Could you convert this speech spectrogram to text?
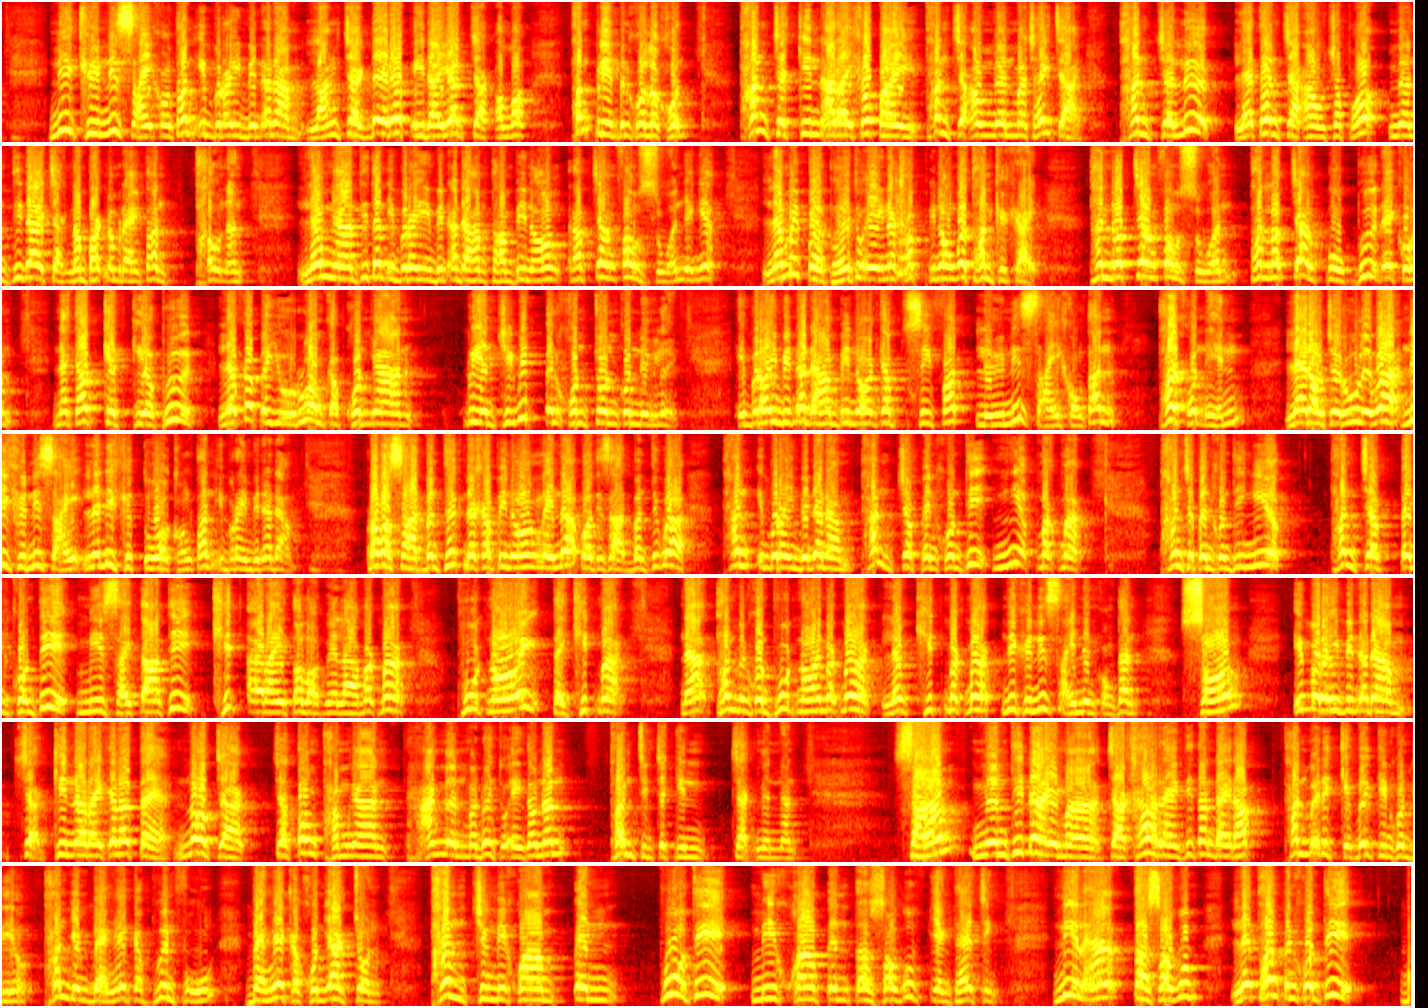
นี่คือนิสัยของท่านอิบราฮิมบินอาดัมหลังจากได้รับอิดายัดจากอัลลอฮ์ท่านเปลี่ยนเป็นคนละคน ท่านจะกินอะไรเข้าไป ท่านจะเอาเงินมาใช้จ่าย ท่านจะเลือกและท่านจะเอาเฉพาะเงินที่ได้จากน้ำพักน้ำแรงท่านเท่านั้น แล้วงานที่ท่านอิบราฮิมบินอาดัมทำพี่น้อง รับจ้างเฝ้าสวนอย่างเงี้ยแล้วไม่เปิดเผยตัวเองนะครับพี่น้องว่าท่านคือใคร ท่านรับจ้างเฝ้าสวน ท่านรับจ้างปลูกพืชให้คนนะครับ เก็บเกี่ยวพืช แล้วก็ไปอยู่ร่วมกับคนงาน เปลี่ยนชีวิตเป็นคนจนคนหนึ่งเลย อิบราฮิมบินอาดัมพี่น้องกับซีฟัตหรือนิสัยของท่าน ถ้าคนเห็น และเราจะรู้เลยว่านี่คือนิสัย และนี่คือตัวของท่านอิบราฮิมบินอาดัมประวัติศาสตร์บันทึกนะครับพี่น้องในหน้าประวัติศาสตร์บันทึกว่าท่านอิบราฮิมบินอาดัมท่านจะเป็นคนที่เงียบมากๆ ท่านจะเป็นคนที่เงียบ ท่านจะเป็นคนที่มีสายตาที่คิดอะไรตลอดเวลามากๆ พูดน้อยแต่คิดมาก นะท่านเป็นคนพูดน้อยมากๆ แล้วคิดมากๆ นี่คือนิสัยหนึ่งของท่านสองอิบราฮิมบินอาดัมจะกินอะไรก็แล้วแต่ นอกจากจะต้องทำงานหาเงินมาด้วยตัวเองเท่านั้น ท่านจึงจะกินจากเงินนั้นสามเงินที่ได้มาจากค่าแรงที่ท่านได้รับ ท่านไม่ได้เก็บไว้กินคนเดียว ท่านยังแบ่งให้กับเพื่อนฝูง แบ่งให้กับคนยากจน ท่านจึงมีความเป็นผู้ที่มีความเป็นตะสวุบอย่างแท้จริง นี่แหละฮะตะสวุบและท่านเป็นคนที่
